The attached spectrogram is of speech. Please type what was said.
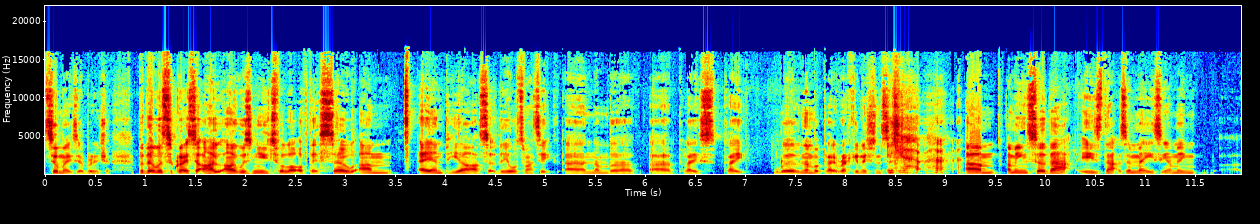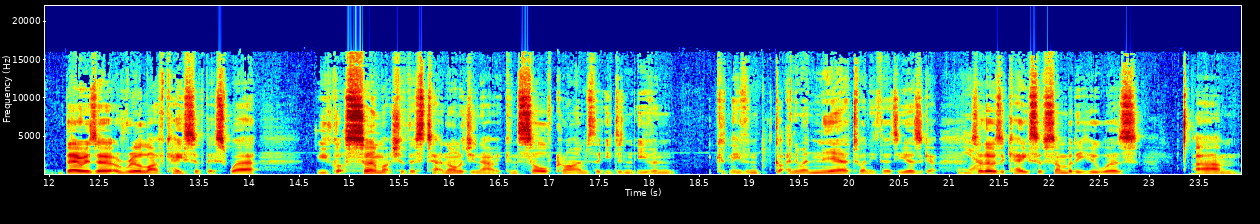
still makes it a brilliant show. But there was a great. So I, I was new to a lot of this. So um, ANPR, so the automatic uh, number uh, place plate number plate recognition system. um, I mean, so that is that's amazing. I mean, there is a, a real life case of this where you've got so much of this technology now; it can solve crimes that you didn't even couldn't even got anywhere near 20, 30 years ago. Yeah. So there was a case of somebody who was um,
